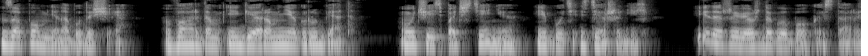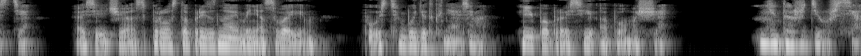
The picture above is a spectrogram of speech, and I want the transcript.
Запомни на будущее. Вардам и Герам не грубят. Учись почтению и будь сдержанней. И доживешь до глубокой старости. А сейчас просто признай меня своим. Пусть будет князем. И попроси о помощи». «Не дождешься»,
